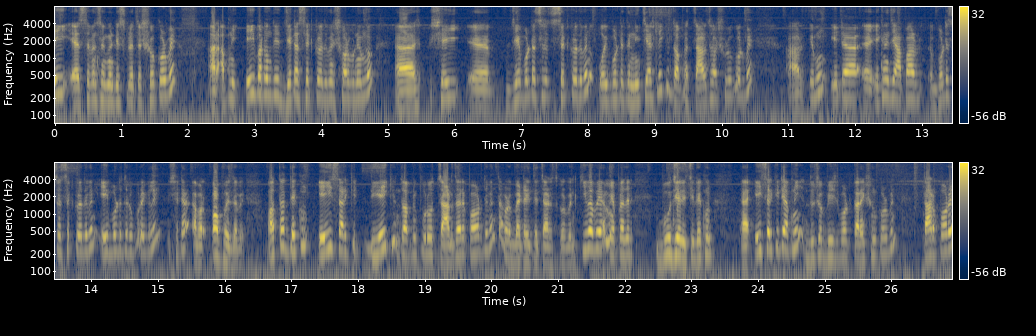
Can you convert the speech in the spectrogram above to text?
এই সেভেন সেভেন ডিসপ্লেতে শো করবে। আর আপনি এই বাটন দিয়ে যেটা সেট করে দেবেন সর্বনিম্ন সেই যে ভোল্টেজ সেট করে দেবেন, ওই ভোল্টেজের নিচে আসলেই কিন্তু আপনার চার্জ হওয়া শুরু করবে। আর এবং এটা এখানে যে আপার ভোল্টেজটা সেট করে দেবেন, এই ভোল্টেজের উপরে গেলে সেটা আবার অফ হয়ে যাবে। অর্থাৎ দেখুন, এই সার্কিট দিয়েই কিন্তু আপনি পুরো চার্জারে পাওয়ার দেবেন, তারপর ব্যাটারিতে চার্জ করবেন। কীভাবে আমি আপনাদের বুঝিয়ে দিচ্ছি? দেখুন এই সার্কিটে আপনি দুশো বিশ ভোল্ট কানেকশন করবেন, তারপরে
